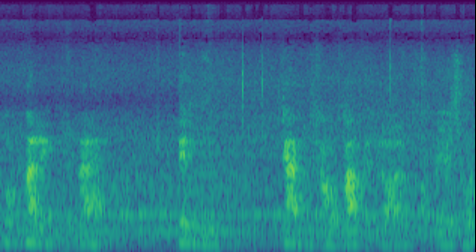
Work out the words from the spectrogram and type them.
พวกข้อเล็งเห็นว่าเป็นการบรรเทาความเดือดร้อนของประชาชน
